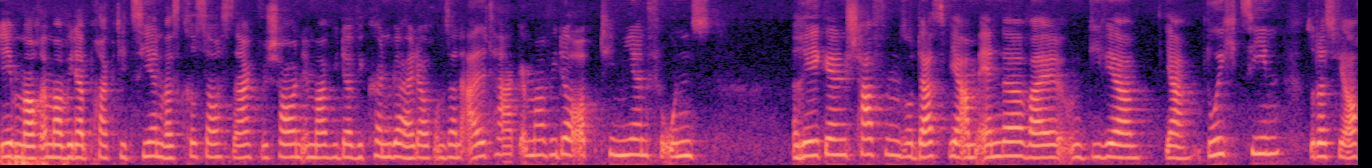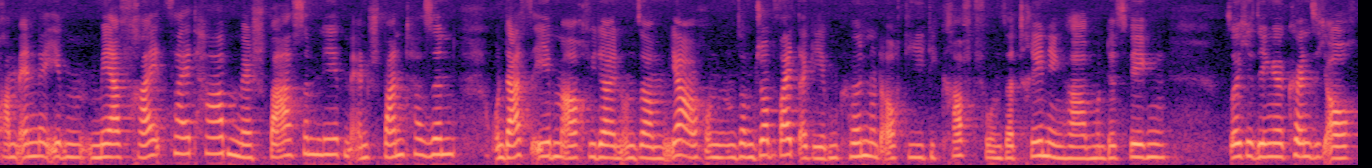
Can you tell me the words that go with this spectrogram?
eben auch immer wieder praktizieren, was Chris auch sagt. Wir schauen immer wieder, wie können wir halt auch unseren Alltag immer wieder optimieren, für uns Regeln schaffen, sodass wir am Ende, weil, die wir ja durchziehen, sodass wir auch am Ende eben mehr Freizeit haben, mehr Spaß im Leben, entspannter sind und das eben auch wieder in unserem, ja, auch in unserem Job weitergeben können und auch die, die Kraft für unser Training haben. Und deswegen, solche Dinge können sich auch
